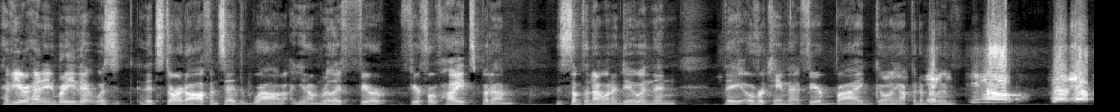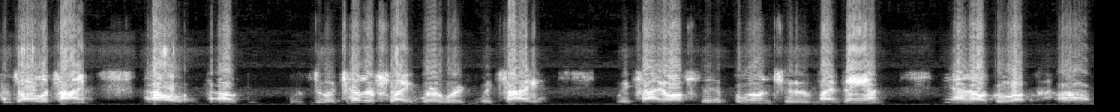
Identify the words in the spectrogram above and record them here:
Have you ever had anybody that was that started off and said, "Wow, you know, I'm really fear fearful of heights, but um, this is something I want to do," and then they overcame that fear by going up in a It- balloon? you know, that happens all the time. I'll, I'll do a tether flight where we're, we tie we tie off the balloon to my van, and I'll go up. Um,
